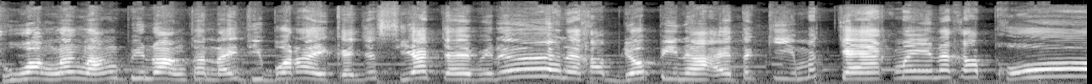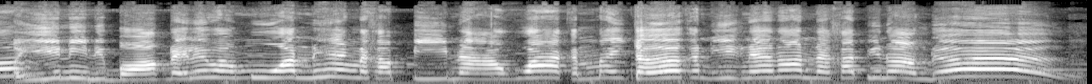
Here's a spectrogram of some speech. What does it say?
ช่วงหลังๆพี่น้องท่านไหนที่บ่ได้ก็จะเสียใจไปเด้อนะครับเดี๋ยวปีหน้าไอ้ตะกี้มาแจกไหมนะครับผมปีนี้นี่บอกได้เลยว่ามวนแห้งนะครับปีหน้าว่ากันไม่เจอกันอีกแน่นอนนะครับพี่น้องเด้อ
